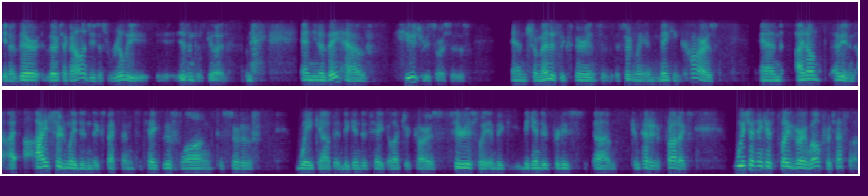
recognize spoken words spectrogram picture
you know, their their technology just really isn't as good. and you know they have huge resources and tremendous experience, certainly in making cars. And I don't. I mean, I, I certainly didn't expect them to take this long to sort of wake up and begin to take electric cars seriously and be, begin to produce um, competitive products, which I think has played very well for Tesla.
